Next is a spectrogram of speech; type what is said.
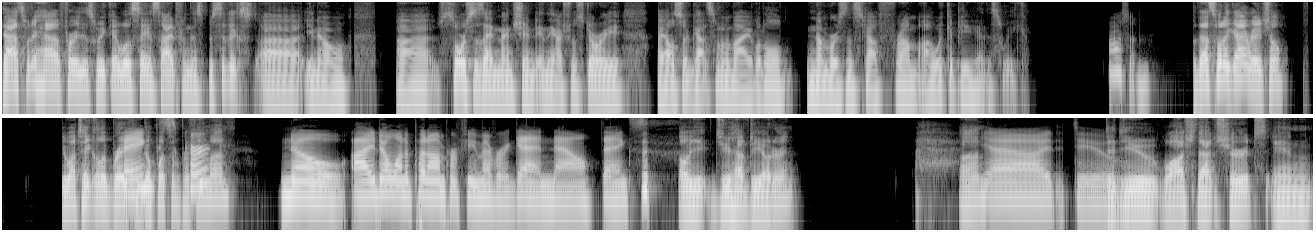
that's what I have for you this week. I will say, aside from the specifics, uh, you know, uh, sources I mentioned in the actual story, I also got some of my little numbers and stuff from uh, Wikipedia this week. awesome. But that's what I got, Rachel. You want to take a little break and go put some perfume Kirk. on? No, I don't want to put on perfume ever again now. Thanks. Oh, you, do you have deodorant on? yeah, I do. Did you wash that shirt in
